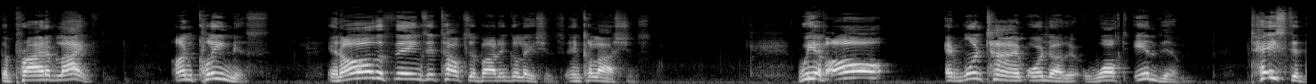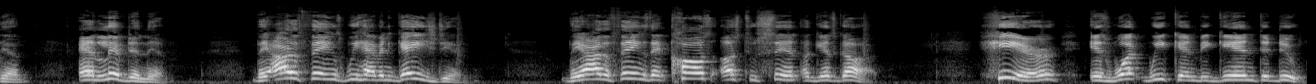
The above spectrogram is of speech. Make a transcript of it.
the pride of life, uncleanness, and all the things it talks about in Galatians and Colossians. We have all at one time or another walked in them, tasted them, and lived in them. They are the things we have engaged in. They are the things that cause us to sin against God. Here is what we can begin to do.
